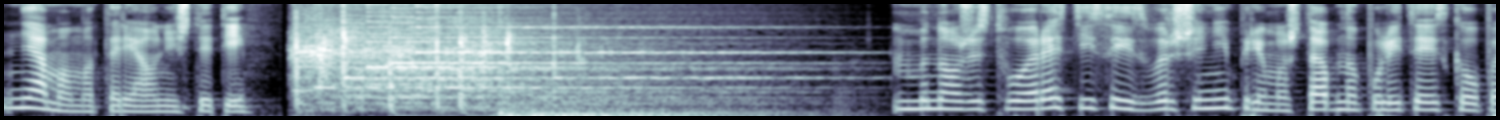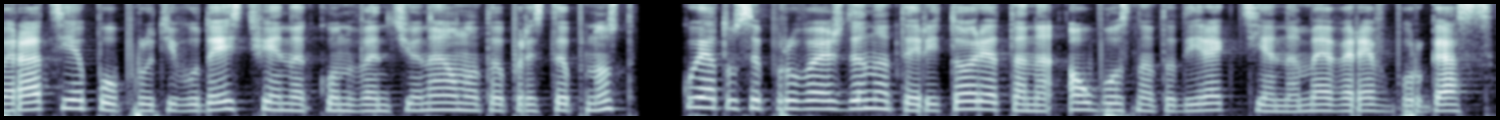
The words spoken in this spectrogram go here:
Няма материални щети. Множество арести са извършени при мащабна полицейска операция по противодействие на конвенционалната престъпност, която се провежда на територията на областната дирекция на МВР в Бургас,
